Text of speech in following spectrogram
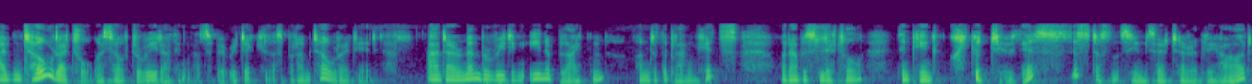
I'm told I taught myself to read. I think that's a bit ridiculous, but I'm told I did. And I remember reading Enid Blyton, Under the Blankets, when I was little, thinking, I could do this. This doesn't seem so terribly hard.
